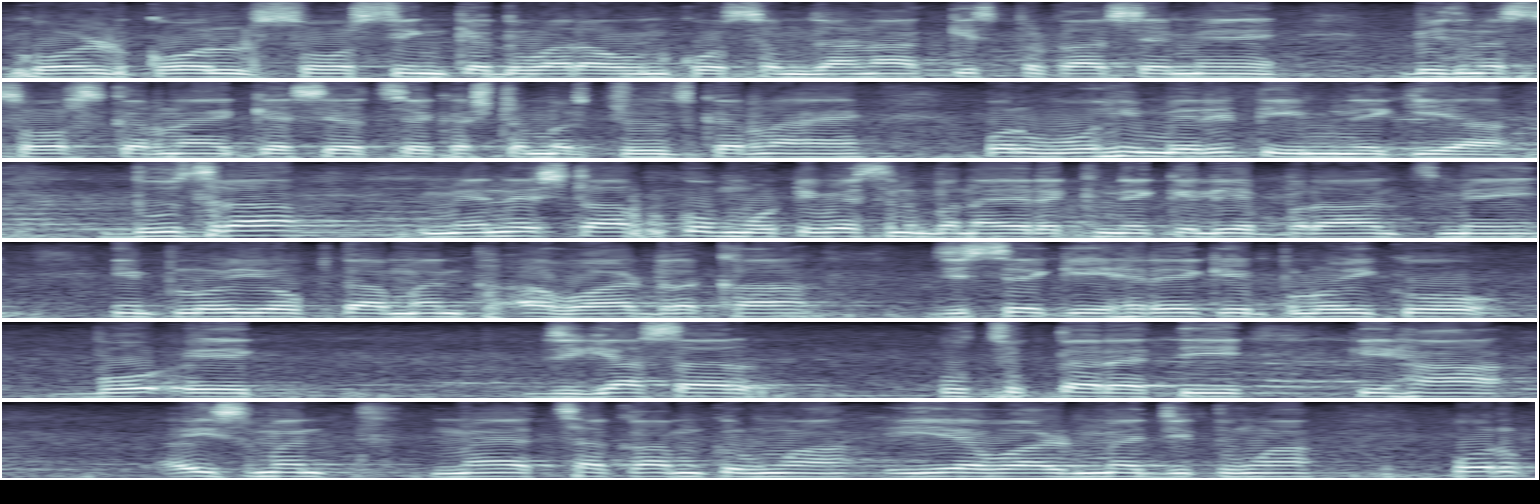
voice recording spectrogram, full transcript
कोल्ड कॉल सोर्सिंग के द्वारा उनको समझाना, किस प्रकार से हमें बिज़नेस सोर्स करना है, कैसे अच्छे कस्टमर चूज़ करना है, और वही मेरी टीम ने किया। दूसरा, मैंने स्टाफ को मोटिवेशन बनाए रखने के लिए ब्रांच में employee of the month award रखा, जिससे कि हर एक एम्प्लॉय को वो एक जिज्ञासा उत्सुकता रहती कि हाँ इस मंथ मैं अच्छा काम करूँगा, ये अवार्ड मैं जीतूँगा, और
